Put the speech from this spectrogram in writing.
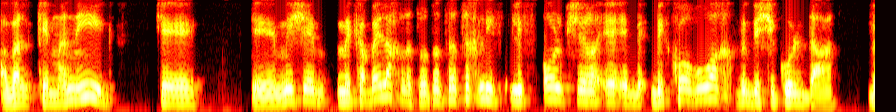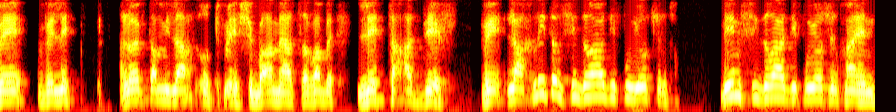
אבל כמנהיג, כ, כמי שמקבל החלטות, אתה צריך לפעול כש, בקור רוח ובשיקול דעת. ו, ול, אני לא אוהב את המילה הזאת שבאה מהצבא, לתעדף, ולהחליט על סדרי העדיפויות שלך. ואם סדרי העדיפויות שלך הן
